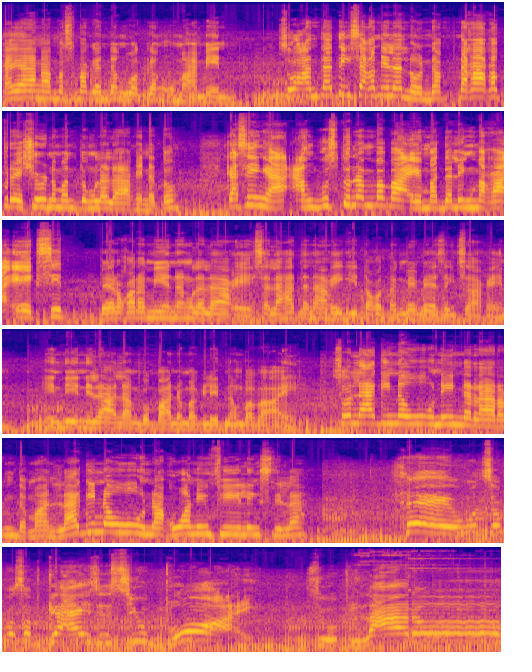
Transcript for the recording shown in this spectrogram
Kaya nga, mas magandang huwag kang umamin. So, ang dating sa kanila noon, na, nakaka-pressure naman tong lalaki na to. Kasi nga, ang gusto ng babae, madaling maka-exit. Pero karamihan ng lalaki, sa lahat na nakikita ko nagme-message sa akin, hindi nila alam kung paano mag-lead ng babae. So, laging nauuna yung nararamdaman. Laging nauuna kung ano yung feelings nila. Hey, what's up, what's up guys? It's you boy, Suplado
